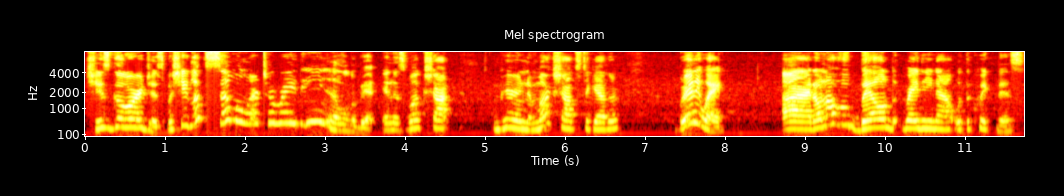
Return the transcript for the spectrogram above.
She's gorgeous, but she looks similar to Raydean a little bit in this mugshot, comparing the mugshots together. But anyway, I don't know who bailed Raydean out with the quickness.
